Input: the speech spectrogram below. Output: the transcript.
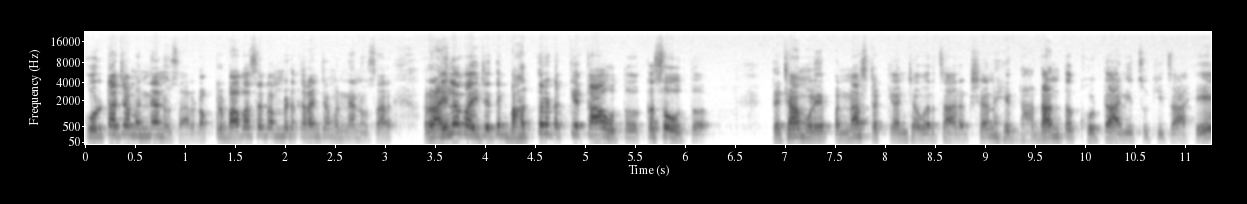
कोर्टाच्या म्हणण्यानुसार डॉक्टर बाबासाहेब आंबेडकरांच्या म्हणण्यानुसार राहिलं पाहिजे. ते बहात्तर टक्के का होतं कसं होतं? त्याच्यामुळे पन्नास टक्क्यांच्या वरचं आरक्षण हे धादांत खोटं आणि चुकीचं आहे.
